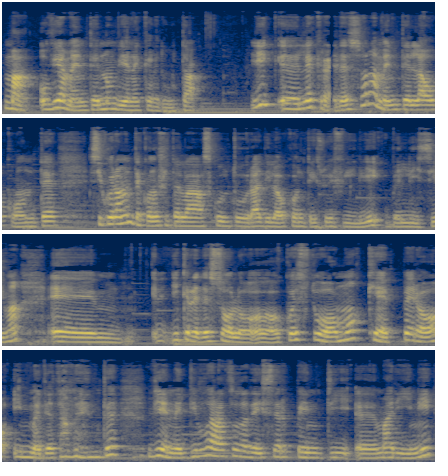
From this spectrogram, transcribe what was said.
ma ovviamente non viene creduta gli, eh, le crede solamente Laoconte. Sicuramente conoscete la scultura di Laoconte e i suoi figli, bellissima. Eh, gli crede solo uh, quest'uomo che però immediatamente viene divorato da dei serpenti eh, marini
